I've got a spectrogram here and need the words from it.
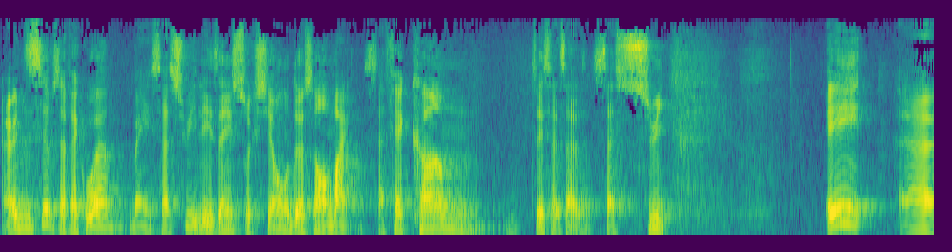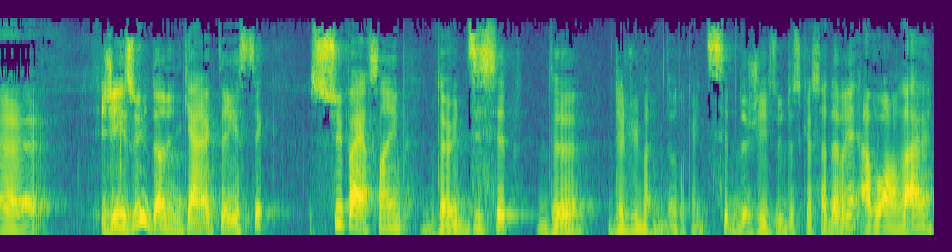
Un disciple, ça fait quoi? Ben, ça suit les instructions de son maître. Ça fait comme, ça, suit. Et euh, Jésus donne une caractéristique super simple d'un disciple de, de lui-même, donc un disciple de Jésus, de ce que ça devrait avoir l'air.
